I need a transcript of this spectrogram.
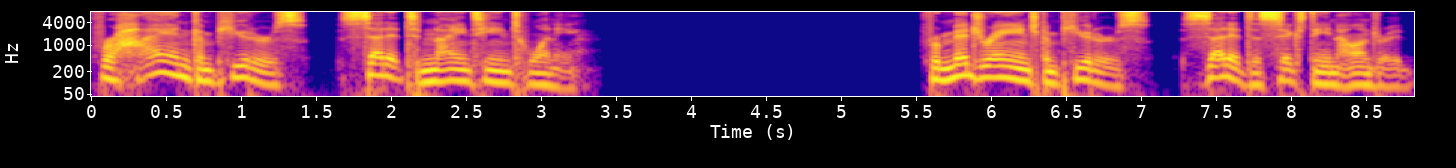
For high-end computers, set it to 1920. For mid-range computers, set it to 1600.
